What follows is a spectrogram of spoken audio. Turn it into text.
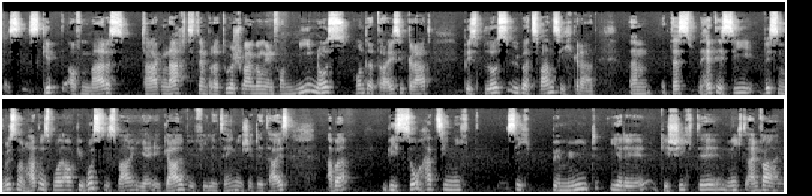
es, es gibt auf dem Mars Tag-Nacht Temperaturschwankungen von minus 130 Grad bis plus über 20 Grad. Ähm, das hätte sie wissen müssen und hat es wohl auch gewusst. Es war ihr egal, wie viele technische Details. Aber wieso hat sie nicht sich bemüht, ihre Geschichte nicht einfach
